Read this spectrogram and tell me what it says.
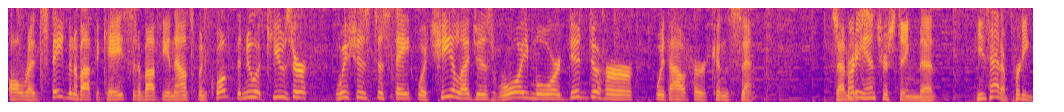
Allred's statement about the case and about the announcement quote, the new accuser wishes to state what she alleges Roy Moore did to her without her consent. It's pretty interesting that he's had a pretty.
